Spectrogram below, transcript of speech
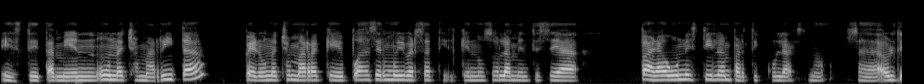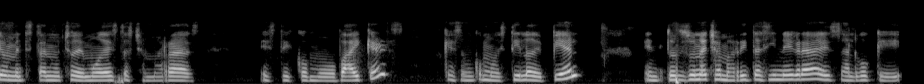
Este también una chamarrita, pero una chamarra que pueda ser muy versátil, que no solamente sea para un estilo en particular, ¿no? O sea, últimamente están mucho de moda estas chamarras este como bikers, que son como estilo de piel entonces una chamarrita así negra es algo que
